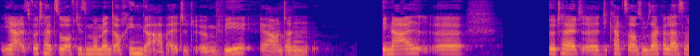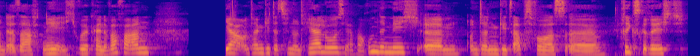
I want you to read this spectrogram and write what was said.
ja, es wird halt so auf diesen Moment auch hingearbeitet irgendwie. Ja, und dann final äh, wird halt äh, die Katze aus dem Sack gelassen und er sagt, nee, ich rühre keine Waffe an. Ja, und dann geht das hin und her los. Ja, warum denn nicht? Ähm, und dann geht's ab vors äh, Kriegsgericht.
